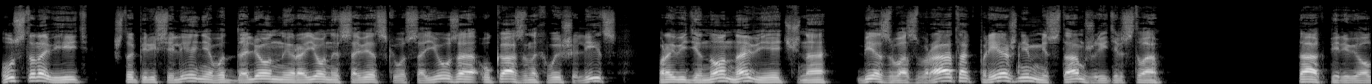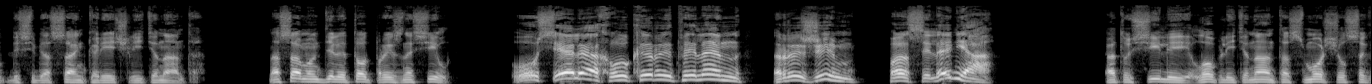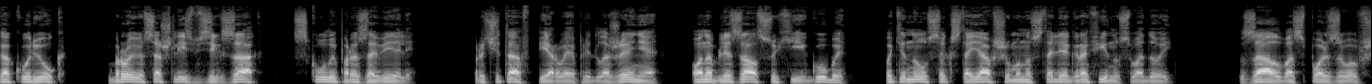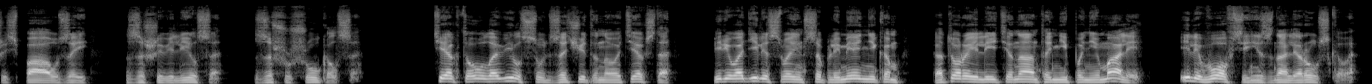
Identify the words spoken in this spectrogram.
установить, что переселение в отдаленные районы Советского Союза указанных выше лиц проведено навечно, без возврата к прежним местам жительства. Так перевел для себя Санька речь лейтенанта. На самом деле тот произносил «У селях укрепилен режим поселения». От усилий лоб лейтенанта сморщился, как урюк, брови сошлись в зигзаг, скулы порозовели. Прочитав первое предложение, он облизал сухие губы, потянулся к стоявшему на столе графину с водой. Зал, воспользовавшись паузой, зашевелился, зашушукался. Те, кто уловил суть зачитанного текста, переводили своим соплеменникам, которые лейтенанта не понимали или вовсе не знали русского.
